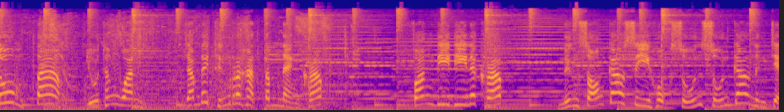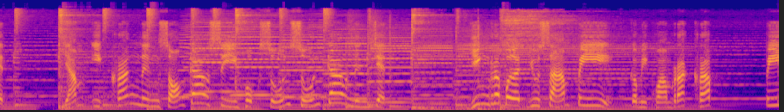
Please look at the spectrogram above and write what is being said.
ตุ้มตามอยู่ทั้งวันจำได้ถึงรหัสตำแหน่งครับ ฟังดีๆนะครับ 1294600917ย้ำอีกครั้ง 1294600917ยิงระเบิดอยู่ 3 ปีก็มีความรักครับ ปี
